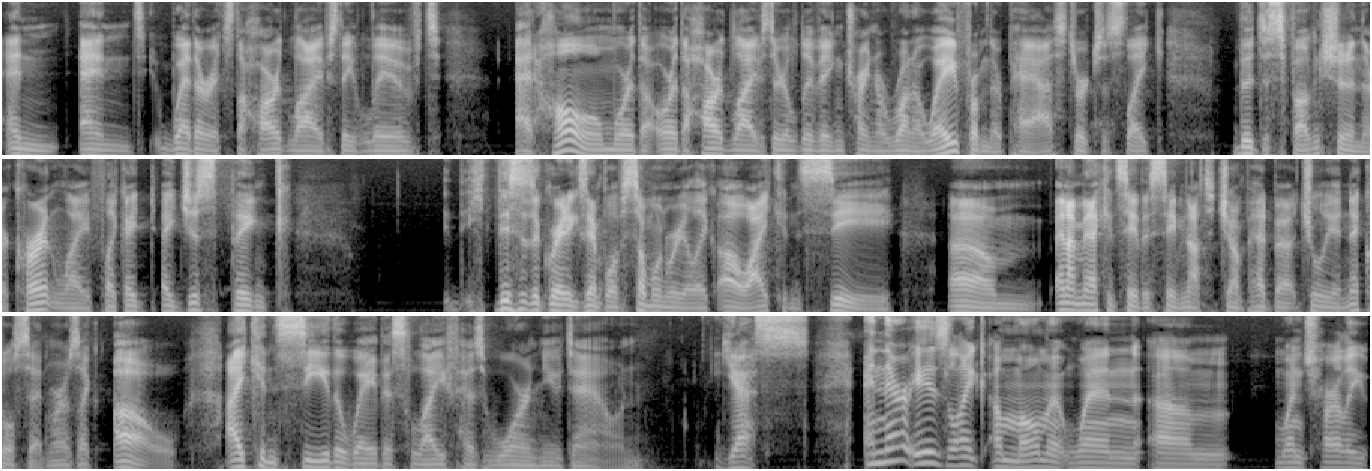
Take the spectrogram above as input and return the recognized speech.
And and whether it's the hard lives they lived at home or the or the hard lives they're living trying to run away from their past or just like the dysfunction in their current life, like I, I just think this is a great example of someone where you're like, oh, I can see um, and I mean, I could say the same, not to jump ahead, about Julia Nicholson, where I was like, oh, I can see the way this life has worn you down. Yes, and there is like a moment when um when Charlie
